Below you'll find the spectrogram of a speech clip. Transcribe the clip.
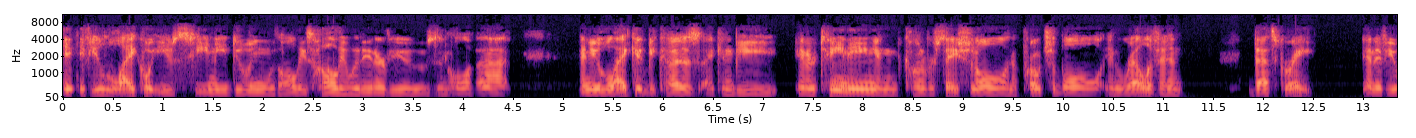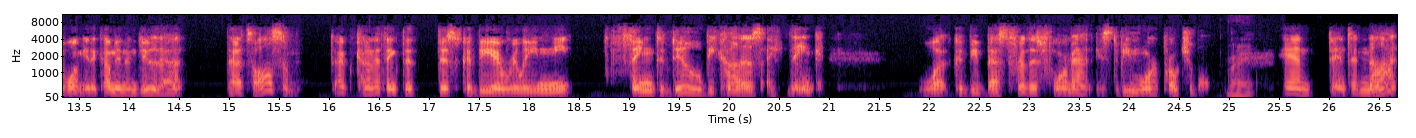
if you like what you see me doing with all these Hollywood interviews and all of that, and you like it because I can be entertaining and conversational and approachable and relevant, that's great. And if you want me to come in and do that, that's awesome. I kind of think that this could be a really neat thing to do because I think what could be best for this format is to be more approachable Right. and and to not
